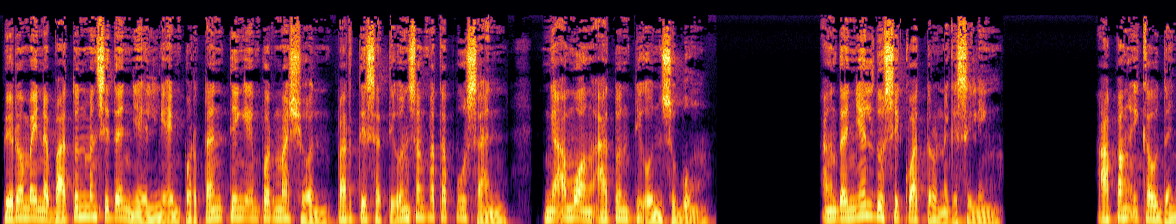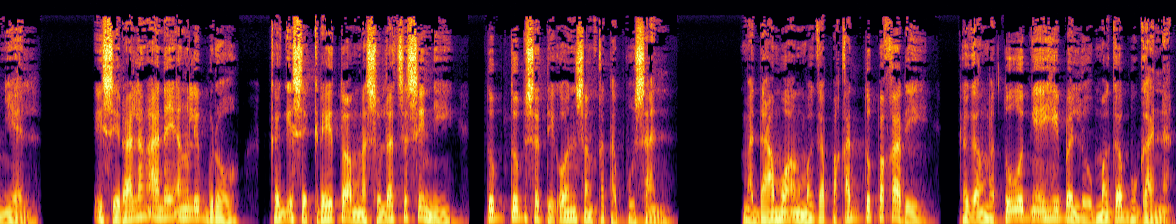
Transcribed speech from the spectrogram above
Pero may nabaton man si Daniel nga importante nga impormasyon parte sa tion sang katapusan nga amo ang aton tion subong. Ang Daniel 12.4 nagasiling. Apang ikaw Daniel, isira lang anay ang libro kag isekreto ang nasulat sa sini tubtob sa tion sang katapusan. Madamo ang magapakadto pakari, kag ang matuod nga ihibalo magabugana.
